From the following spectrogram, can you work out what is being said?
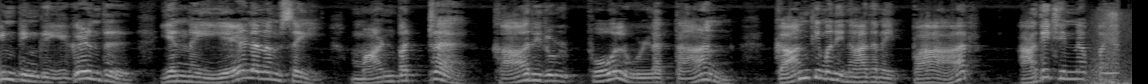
ஈண்டிங்கு இகழ்ந்து என்னை ஏளனம் செய். மாண்பற்ற காரிருள் போல் உள்ளத்தான் காந்திமதி நாதனை பார். அதி சின்ன பயல்.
